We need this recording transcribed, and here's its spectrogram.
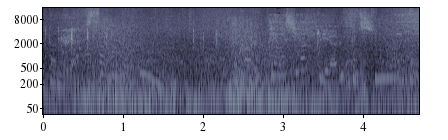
いたのは貴様の運軽くあしらってやるとしよう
